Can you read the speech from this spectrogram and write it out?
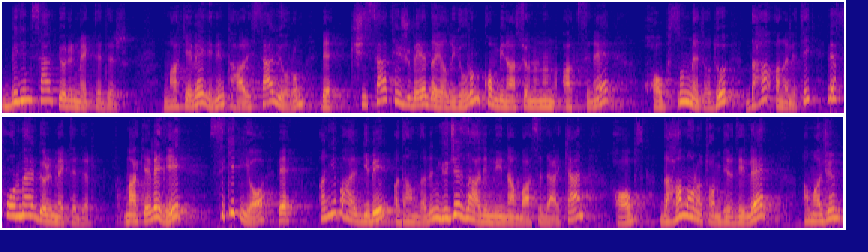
bilimsel görünmektedir. Machiavelli'nin tarihsel yorum ve kişisel tecrübeye dayalı yorum kombinasyonunun aksine Hobbes'un metodu daha analitik ve formel görünmektedir. Machiavelli, Scipio ve Anibal gibi adamların yüce zalimliğinden bahsederken Hobbes daha monoton bir dille amacın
